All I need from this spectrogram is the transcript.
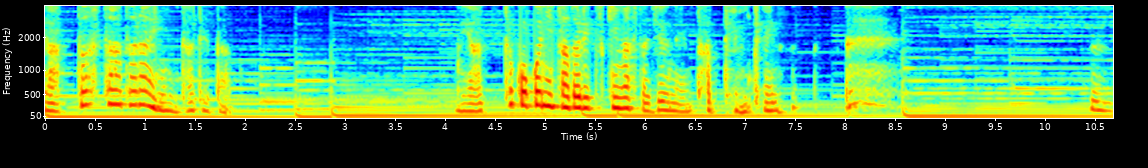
な。やっとスタートラインに立てた。やっとここにたどり着きました10年経ってみたいな。うん。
